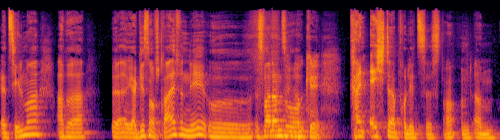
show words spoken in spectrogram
Erzähl mal. Aber äh, ja, gehst du auf Streife? Nee. Äh, es war dann so Okay. kein echter Polizist. Ne? Und ähm,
